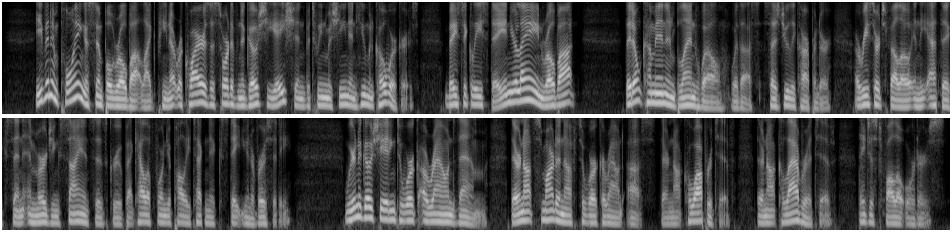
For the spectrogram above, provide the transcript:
Even employing a simple robot like Peanut requires a sort of negotiation between machine and human coworkers. Basically, stay in your lane, robot. They don't come in and blend well with us, says Julie Carpenter, a research fellow in the Ethics and Emerging Sciences group at California Polytechnic State University. We're negotiating to work around them. They're not smart enough to work around us. They're not cooperative. They're not collaborative. They just follow orders.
